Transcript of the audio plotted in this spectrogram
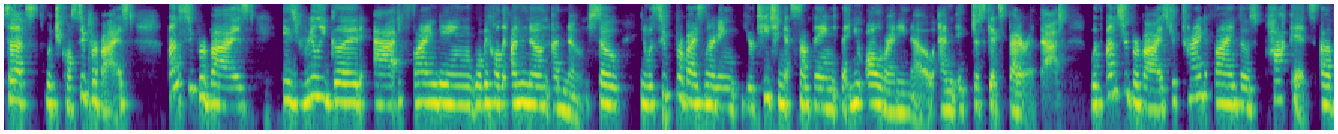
So that's what you call supervised. Unsupervised is really good at finding what we call the unknown unknown. So, know, with supervised learning, you're teaching it something that you already know, and it just gets better at that. With unsupervised, you're trying to find those pockets of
